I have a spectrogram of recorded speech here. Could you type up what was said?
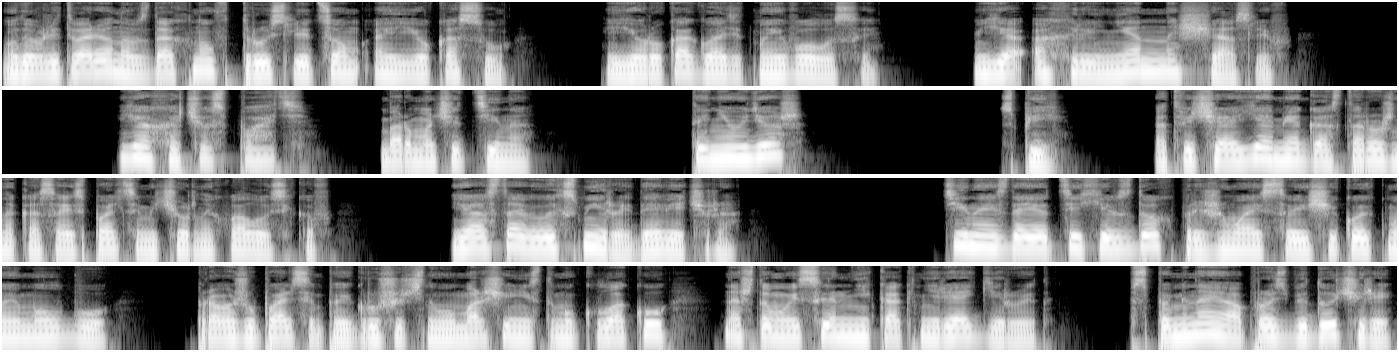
Удовлетворенно вздохнув, трусь лицом о ее косу. Ее рука гладит мои волосы. Я охрененно счастлив. «Я хочу спать», — бормочет Тина. «Ты не уйдешь? «Спи», — отвечаю я, мега осторожно касаясь пальцами черных волосиков. «Я оставил их с Мирой до вечера». Тина издает тихий вздох, прижимаясь своей щекой к моему лбу. Провожу пальцем по игрушечному морщинистому кулаку, на что мой сын никак не реагирует. Вспоминаю о просьбе дочери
